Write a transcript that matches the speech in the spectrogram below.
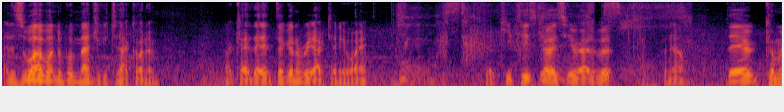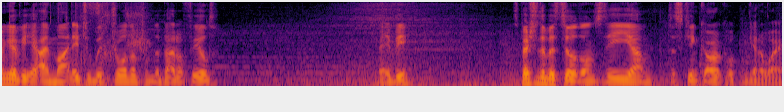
And this is why I wanted to put magic attack on him. Okay, they're, they're going to react anyway. Okay, keep these guys here out of it for now. They're coming over here. I might need to withdraw them from the battlefield. Maybe. Especially the Bastiladons. The, um, the Skink Oracle can get away.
